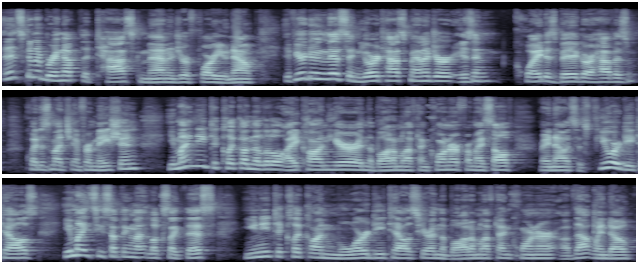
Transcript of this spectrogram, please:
and it's gonna bring up the task manager for you. Now, if you're doing this and your task manager isn't quite as big or have as quite as much information, you might need to click on the little icon here in the bottom left-hand corner. For myself, right now it says fewer details. You might see something that looks like this. You need to click on more details here in the bottom left-hand corner of that window,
